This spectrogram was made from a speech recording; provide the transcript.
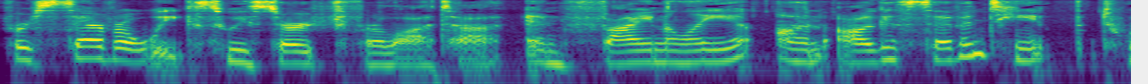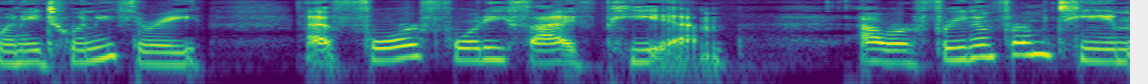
For several weeks, we searched for Lata, and finally, on August 17, 2023, at 4:45 p.m., our Freedom Firm team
